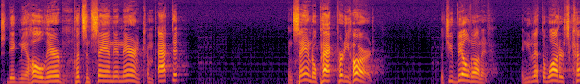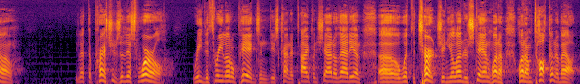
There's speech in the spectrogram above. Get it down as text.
Just dig me a hole there, put some sand in there, and compact it. And sand will pack pretty hard. But you build on it and you let the waters come. You let the pressures of this world read the three little pigs and just kind of type and shadow that in uh, with the church, and you'll understand what, I, what I'm talking about.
